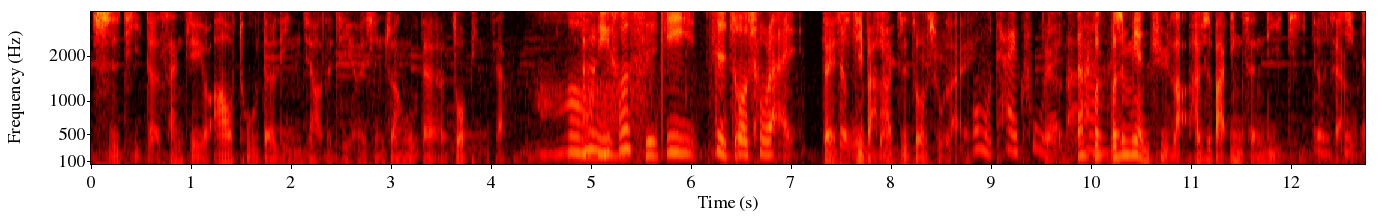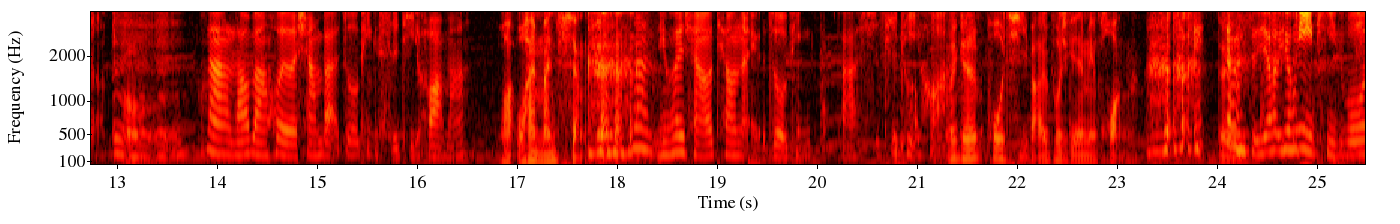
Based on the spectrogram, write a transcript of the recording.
实体的三 D 有凹凸的菱角的几何形状物的作品，这样。哦。嗯，你说实际制作出来，对，的实际把它制作出来。哦，太酷了吧，！但不不是面具啦，它就是把它印成立体的这样。立体的，嗯哦嗯嗯那老板会有想把作品实体化吗？我我还蛮想的，那你会想要挑哪个作品把实实体化？体化我，应该波奇吧，波奇可以在那边晃啊。这样子要用立体波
